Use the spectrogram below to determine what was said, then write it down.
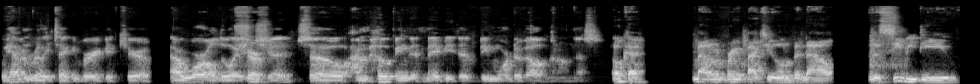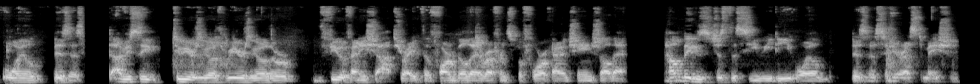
we haven't really taken very good care of our world the way sure. we should. So I'm hoping that maybe there'll be more development on this. Okay. Matt, I'm going to bring it back to you a little bit now. The CBD oil business, obviously, two years ago, three years ago, there were few, if any, shops, right? The farm bill that I referenced before kind of changed all that. How big is just the CBD oil business in your estimation?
